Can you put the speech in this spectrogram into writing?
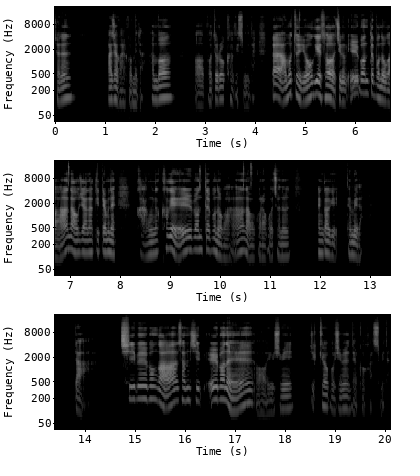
저는 가져갈 겁니다. 한번 어, 보도록 하겠습니다. 자, 아무튼 여기에서 지금 1번대 번호가 나오지 않았기 때문에 강력하게 1번대 번호가 나올 거라고 저는 생각이 됩니다. 자, 11번과 31번을 어, 열심히 지켜보시면 될 것 같습니다.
